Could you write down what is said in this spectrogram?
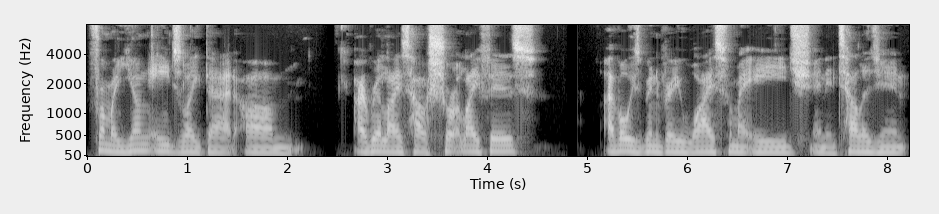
From a young age like that, um, I realized how short life is I've always been very wise for my age and intelligent.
